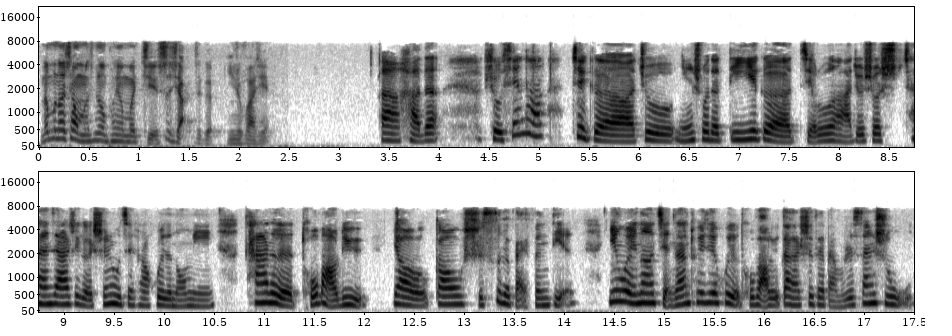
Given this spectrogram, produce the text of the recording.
能不能向我们的听众朋友们解释一下这个研究发现？啊，好的。首先呢，这个就您说的第一个结论啊，就是说参加这个深入介绍会的农民，他的投保率。要高十四个百分点，因为呢，简单推介会的投保率大概是在百分之三十五，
